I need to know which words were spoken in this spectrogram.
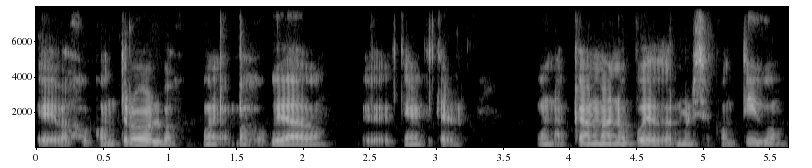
eh, bajo control, bajo, cuidado. Eh, tiene que tener una cama, no puede dormirse contigo.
